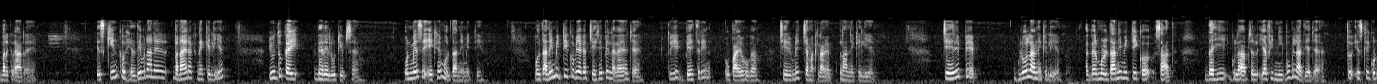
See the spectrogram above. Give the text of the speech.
बरकरार रहे। स्किन को हेल्दी बनाने, बनाए रखने के लिए यूँ तो कई घरेलू टिप्स हैं। उनमें से एक है मुल्तानी मिट्टी। मुल्तानी मिट्टी को भी अगर चेहरे पे लगाया जाए तो ये एक बेहतरीन उपाय होगा चेहरे में चमक लाने के लिए। चेहरे पे ग्लो लाने के लिए अगर मुल्तानी मिट्टी को साथ दही, गुलाब जल या फिर नींबू मिला दिया जाए तो इसके गुण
